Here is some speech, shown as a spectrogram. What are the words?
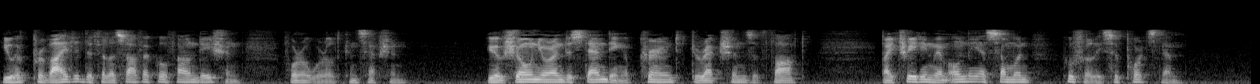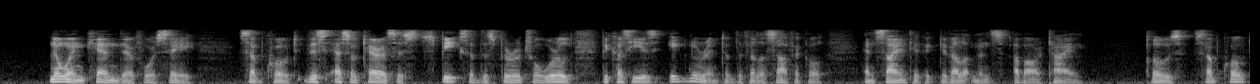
You have provided the philosophical foundation for a world conception. You have shown your understanding of current directions of thought by treating them only as someone who fully supports them. No one can, therefore, say, subquote, this esotericist speaks of the spiritual world because he is ignorant of the philosophical and scientific developments of our time. Close subquote,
